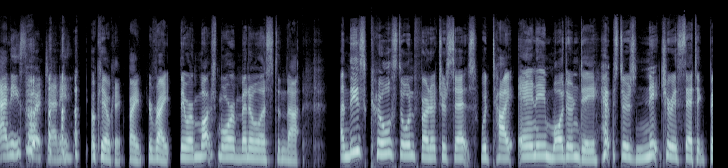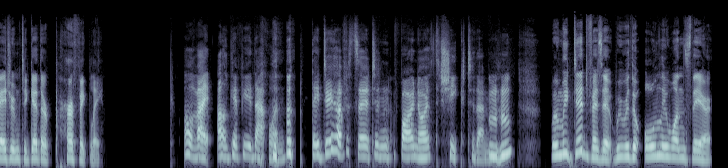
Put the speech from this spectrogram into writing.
any sort, Jenny. okay, okay, fine. You're right. They were much more minimalist than that. And these cool stone furniture sets would tie any modern day hipster's nature aesthetic bedroom together perfectly. All right, I'll give you that one. they do have a certain far north chic to them. Mm-hmm. When we did visit, we were the only ones there.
